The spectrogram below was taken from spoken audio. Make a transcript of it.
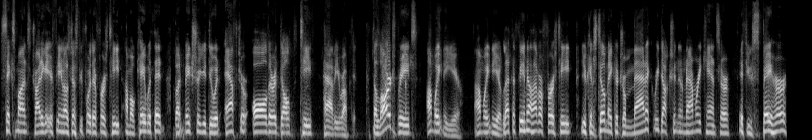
six months. Try to get your females just before their first heat. I'm okay with it, but make sure you do it after all their adult teeth have erupted. The large breeds, I'm waiting a year. I'm waiting a year. Let the female have her first heat. You can still make a dramatic reduction in mammary cancer if you spay her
